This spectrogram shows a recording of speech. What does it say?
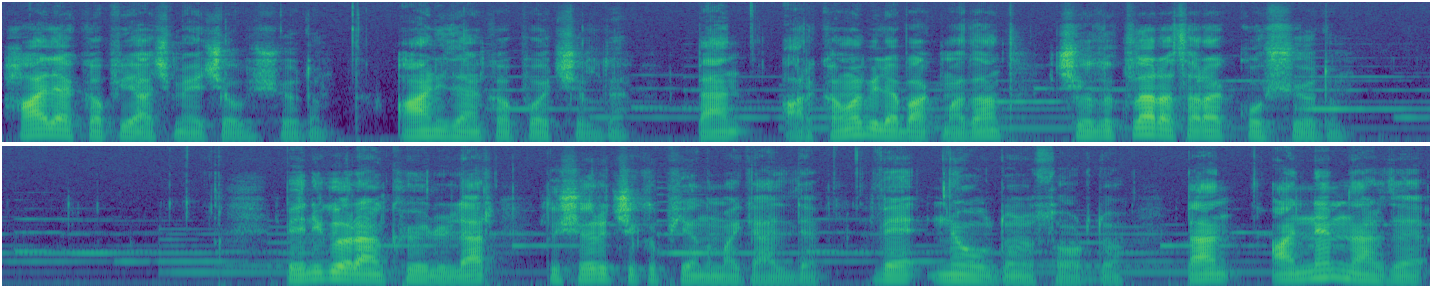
hala kapıyı açmaya çalışıyordum. Aniden kapı açıldı. Ben arkama bile bakmadan çığlıklar atarak koşuyordum. Beni gören köylüler dışarı çıkıp yanıma geldi ve ne olduğunu sordu. Ben annem nerede,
